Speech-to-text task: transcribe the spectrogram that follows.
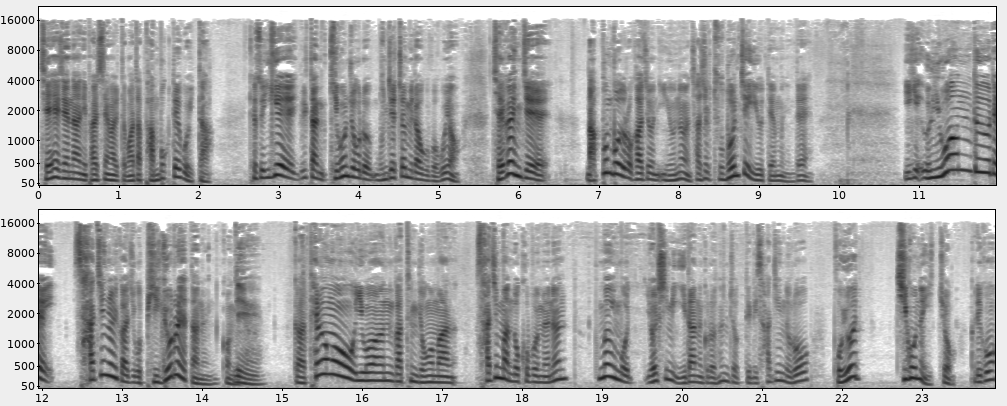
재해 재난이 발생할 때마다 반복되고 있다. 그래서 이게 일단 기본적으로 문제점이라고 보고요. 제가 이제 나쁜 보도로 가져온 이유는 사실 두 번째 이유 때문인데 이게 의원들의 사진을 가지고 비교를 했다는 겁니다. 예. 그러니까 태영호 의원 같은 경우만 사진만 놓고 보면은 분명히 뭐 열심히 일하는 그런 흔적들이 사진으로 보여지고는 있죠. 그리고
